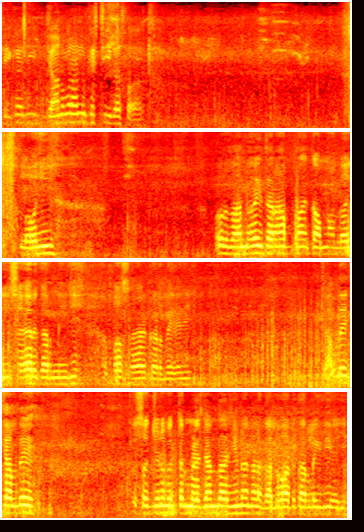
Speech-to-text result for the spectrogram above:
ਠੀਕ ਹੈ ਜੀ, ਜਾਨਵਰਾਂ ਨੂੰ ਕਿਸ ਚੀਜ਼ ਦਾ ਸਵਾਰਥ? ਲਓ ਜੀ। ਰੋਜ਼ਾਨਾ ਦੀ ਤਰ੍ਹਾਂ ਆਪਣਾ ਕੰਮ ਹੁੰਦਾ ਜੀ, ਸੈਰ ਕਰਨੀ ਜੀ, ਆਪਾਂ ਸੈਰ ਕਰਦੇ ਆ ਜੀ। ਚੱਲਦੇ ਚੱਲਦੇ ਸੱਜਣ ਮਿੱਤਰ ਮਿਲ ਜਾਂਦਾ ਜੀ, ਉਹਨਾਂ ਨਾਲ ਗੱਲਬਾਤ ਕਰ ਲਈਦੀ ਹੈ ਜੀ।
